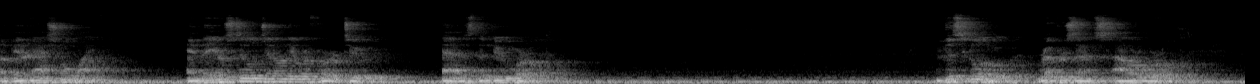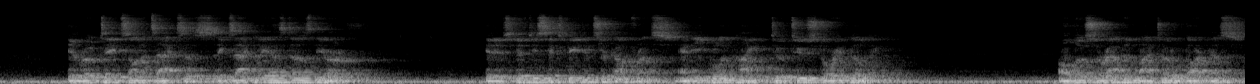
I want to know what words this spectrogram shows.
of international life, and they are still generally referred to as the New World. This globe represents our world. It rotates on its axis exactly as does the Earth. It is 56 feet in circumference and equal in height to a two-story building. Although surrounded by total darkness,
